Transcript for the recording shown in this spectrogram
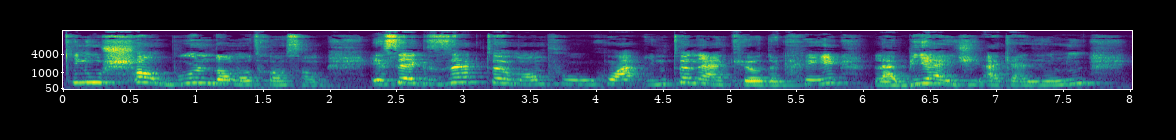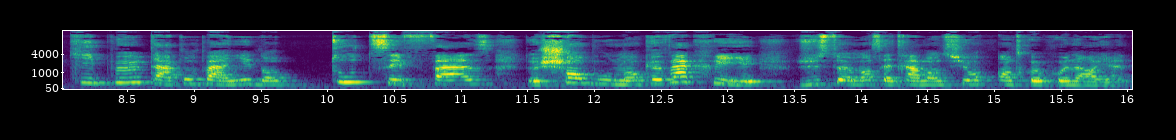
qui nous chamboule dans notre ensemble. Et c'est exactement pourquoi il nous tenait à cœur de créer la BIG Academy qui peut t'accompagner dans toutes ces phases de chamboulement que va créer justement cette aventure entrepreneuriale.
